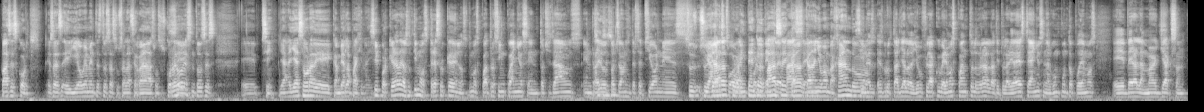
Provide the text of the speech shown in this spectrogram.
pases cortos. Eso es, eh, y obviamente esto es a sus alas cerradas o a sus corredores. Sí. Entonces, eh, sí, ya, ya es hora de cambiar la página. ahí. Sí, porque era de los últimos tres, creo que en los últimos cuatro o cinco años en touchdowns, en radio Sí, sí, sí. touchdowns, intercepciones. Sus, sus yardas, por, intento, de pase, Cada, cada año van bajando. Sí, es brutal ya lo de Joe Flaco y veremos cuánto le dura la titularidad de este año si en algún punto podemos eh, ver a Lamar Jackson.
